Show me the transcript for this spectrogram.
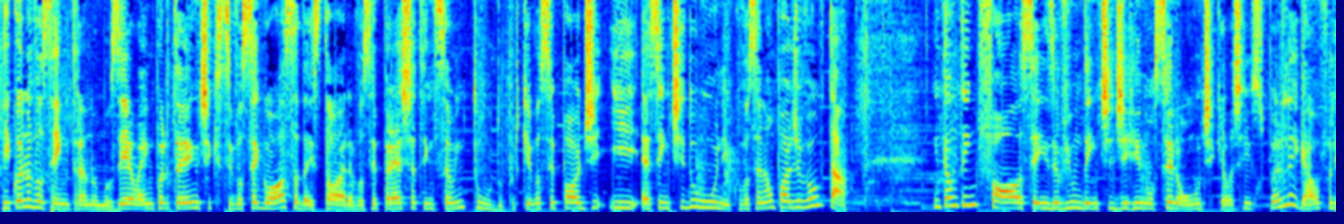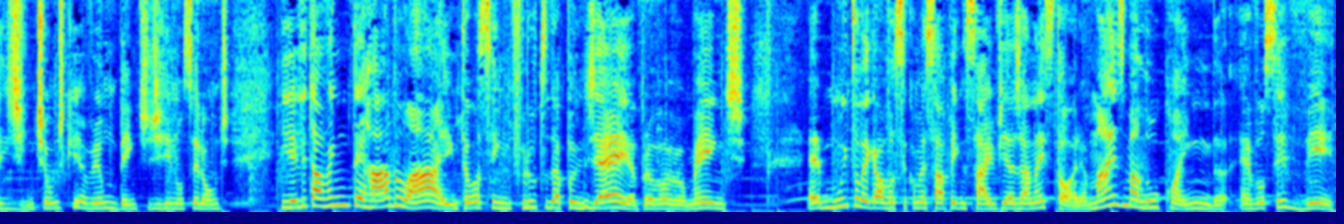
E quando você entra no museu, é importante que, se você gosta da história, você preste atenção em tudo, porque você pode ir, é sentido único, você não pode voltar. Então tem fósseis, eu vi um dente de rinoceronte que eu achei super legal. falei, gente, onde que ia ver um dente de rinoceronte? E ele estava enterrado lá, então assim, fruto da Pangeia, provavelmente. É muito legal você começar a pensar e viajar na história. Mais maluco ainda é você ver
